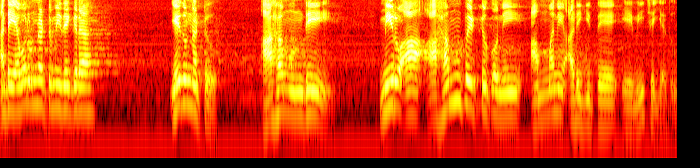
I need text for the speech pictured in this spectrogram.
అంటే ఎవరున్నట్టు మీ దగ్గర? ఏదున్నట్టు? అహం ఉంది. మీరు ఆ అహం పెట్టుకొని అమ్మని అడిగితే ఏమీ చెయ్యదు.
